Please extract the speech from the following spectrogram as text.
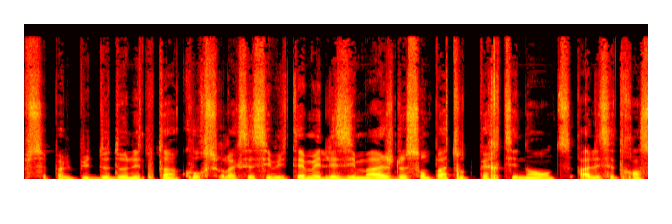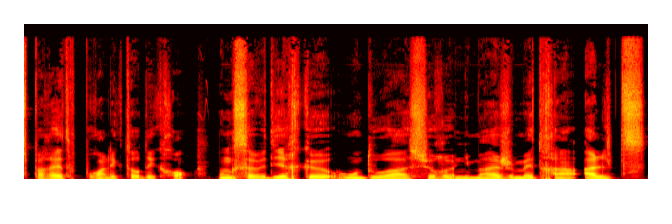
Ce n'est pas le but de donner tout un cours sur l'accessibilité, mais les images ne sont pas toutes pertinentes à laisser transparaître pour un lecteur d'écran. Donc ça veut dire qu'on doit sur une image mettre un alt,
